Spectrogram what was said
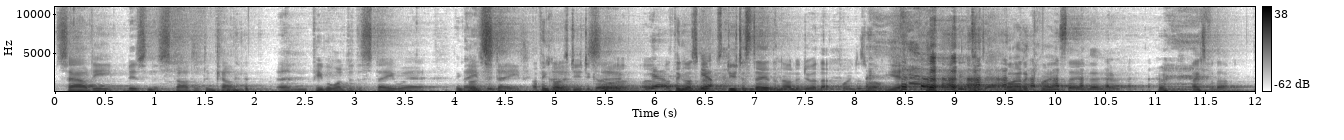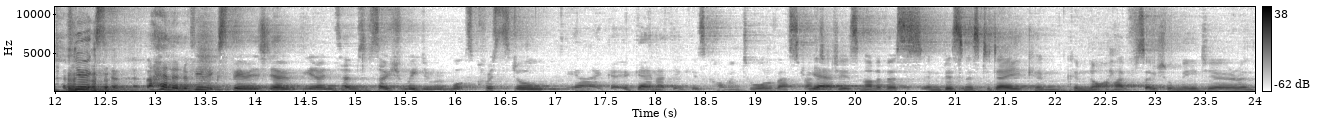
Saudi business started to come and people wanted to stay where they stayed. I think I was due to go. So, uh, yeah. I think I was yeah. due to stay at the Naladhu at that point as well. Yeah. I had a client staying there. Thanks for that. Have you ex- uh, Helen, have you experienced, you know, you know, in terms of social media, what's Crystal? Yeah, again, I think it's common to all of our strategies. Yeah. None of us in business today can, can not have social media and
